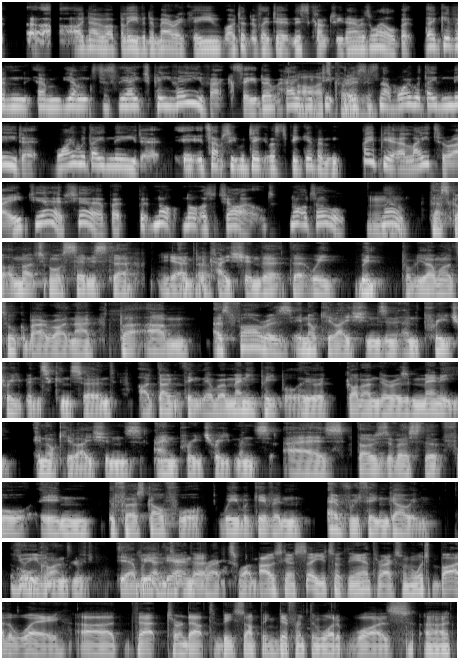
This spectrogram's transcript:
I know, I believe in America, you, I don't know if they do it in this country now as well, but they're giving um, youngsters the HPV vaccine. How oh, ridiculous is that? Why would they need it? Why would they need it? It's absolutely ridiculous to be given. Maybe at a later age, yeah, sure, but but not not as a child, not at all. Mm. No, that's got a much more sinister yeah, implication that that we we probably don't want to talk about right now. But um, as far as inoculations and, and pre treatments are concerned, I don't think there were many people who had gone under as many inoculations and pre treatments as those of us that fought in the first Gulf War. We were given everything going. You all even, kinds of yeah, we had the anthrax that, one. I was going to say you took the anthrax one, which, by the way, uh, that turned out to be something different than what it was. Uh,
